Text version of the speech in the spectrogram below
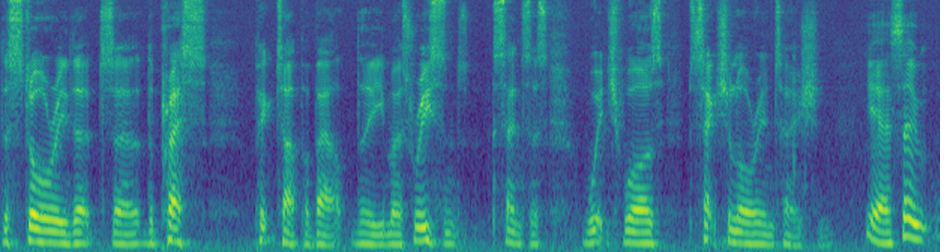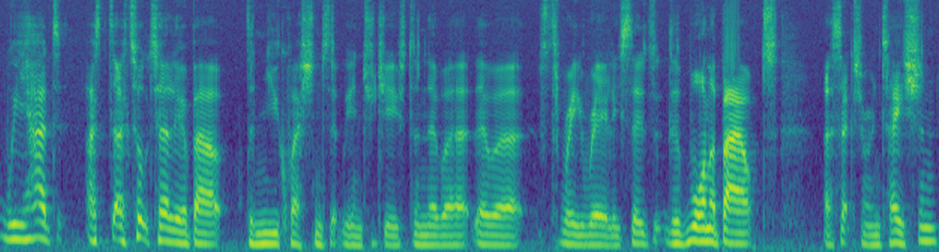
the story that uh, the press picked up about the most recent census, which was sexual orientation. Yeah, so we had. I, I, talked earlier about the new questions that we introduced, and there were there were three really. So the one about uh, sexual orientation,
